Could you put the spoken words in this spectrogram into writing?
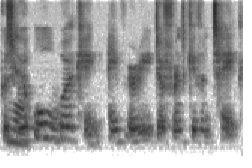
because yeah. we're all working a very different give and take.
